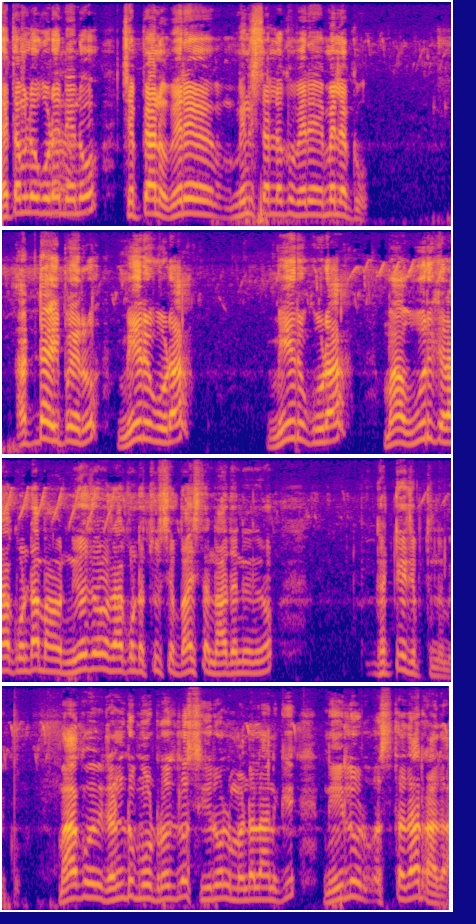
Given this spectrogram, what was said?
గతంలో కూడా నేను చెప్పాను వేరే మినిస్టర్లకు వేరే ఎమ్మెల్యేలకు. అడ్డా అయిపోయారు. మీరు కూడా మీరు కూడా మా ఊరికి రాకుండా మా నియోజకవర్గం రాకుండా చూసే బాధ్యత నాదని నేను గట్టిగా చెప్తున్నాను మీకు. మాకు రెండు మూడు రోజుల్లో సీరోల్ మండలానికి నీళ్ళు వస్తుందా రాదా?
